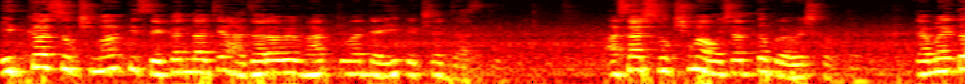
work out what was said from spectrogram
इतका सूक्ष्म की सेकंदाचे हजारावे भाग किंवा त्याही पेक्षा जास्त. असा सूक्ष्म अंशात तो प्रवेश करतो. त्यामुळे तो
